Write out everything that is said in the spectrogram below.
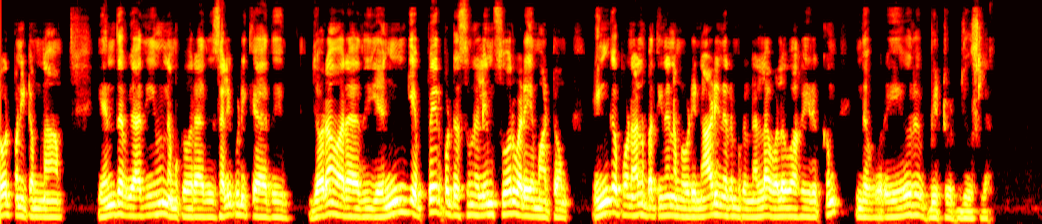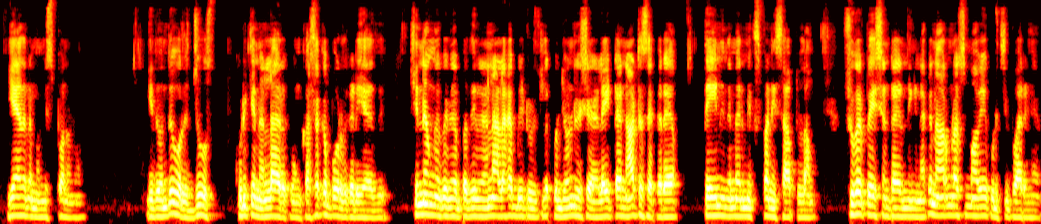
லோட் பண்ணிட்டோம்னா எந்த வியாதியும் நமக்கு வராது. சளி பிடிக்காது. ஜுரம் வராது. எங்கே எப்பேற்பட்ட சூழ்நிலையும் சோர்வடைய மாட்டோம். எங்கே போனாலும் பார்த்திங்கன்னா நம்மளுடைய நாடி நரம்புகள் நல்லா வலுவாக இருக்கும். இந்த ஒரே ஒரு பீட்ரூட் ஜூஸில். ஏன் அதை நம்ம மிஸ் பண்ணணும்? இது வந்து ஒரு ஜூஸ். குடிக்க நல்லா இருக்கும். கசக்க போகிறது கிடையாது. சின்னவங்க கொஞ்சம் பார்த்தீங்கன்னா நல்லா அழகாக பீட்ரூட்டில் கொஞ்சோண்டு லைட்டாக நாட்டு சர்க்கரை தேன் இந்த மாதிரி மிக்ஸ் பண்ணி சாப்பிட்லாம். சுகர் பேஷண்ட்டாக இருந்தீங்கன்னாக்கா நார்மலாக சும்மாவே குடிச்சு பாருங்கள்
